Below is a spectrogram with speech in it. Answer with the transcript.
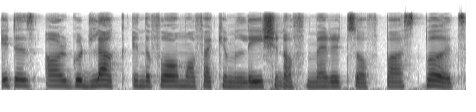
it is our good luck in the form of accumulation of merits of past births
